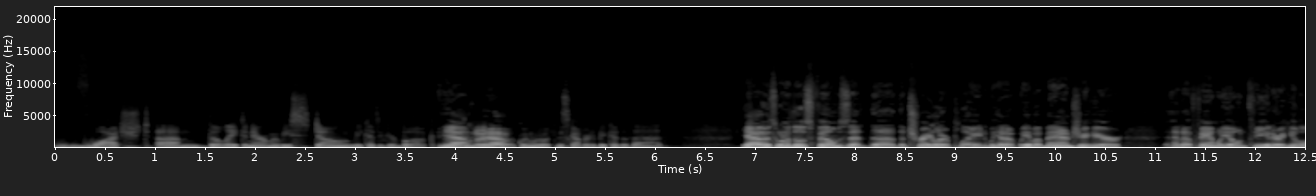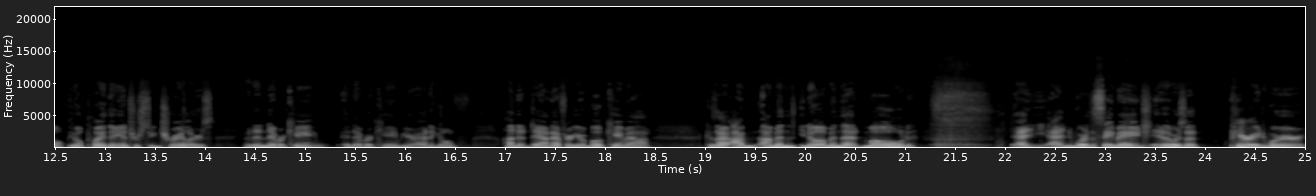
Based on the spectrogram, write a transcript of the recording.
watched um, the late De Niro movie Stone because of your book. The Yeah. Oh, yeah. book when we both discovered it because of that. Yeah, it was one of those films that the the trailer played. We had a we have a manager here at a family owned theater. He'll he'll play the interesting trailers, and it never came. It never came here. I had to go hunt it down after your book came out because I'm I'm in you know I'm in that mode, and, and we're the same age. There was a period where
